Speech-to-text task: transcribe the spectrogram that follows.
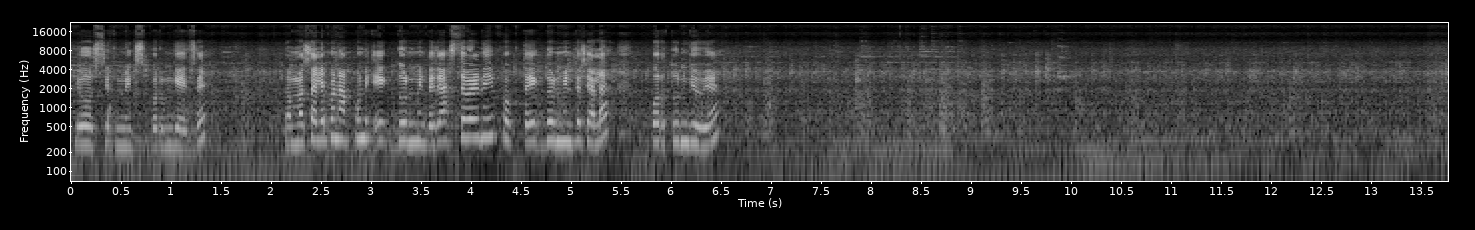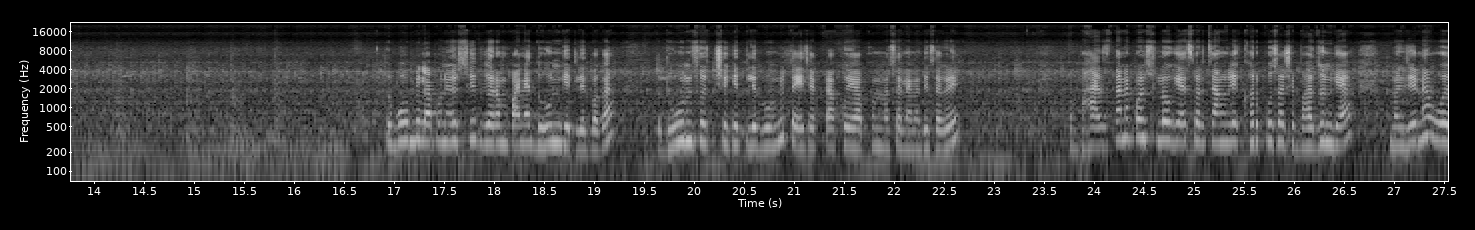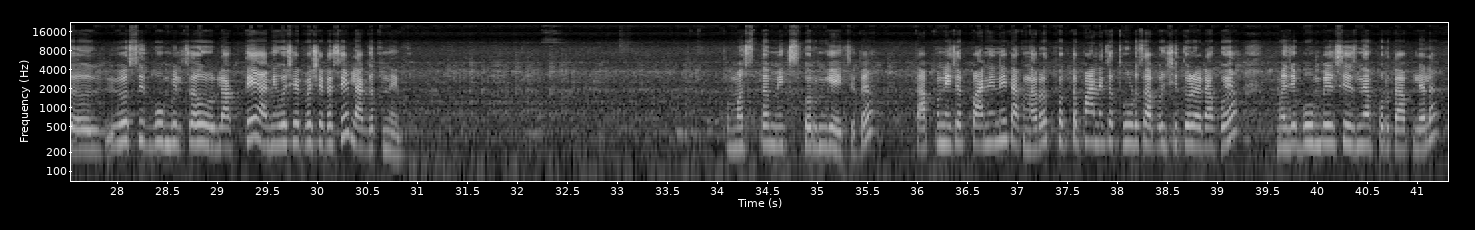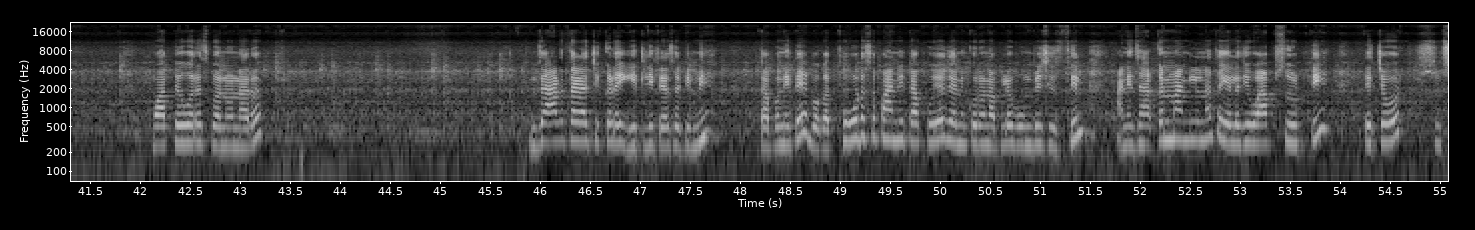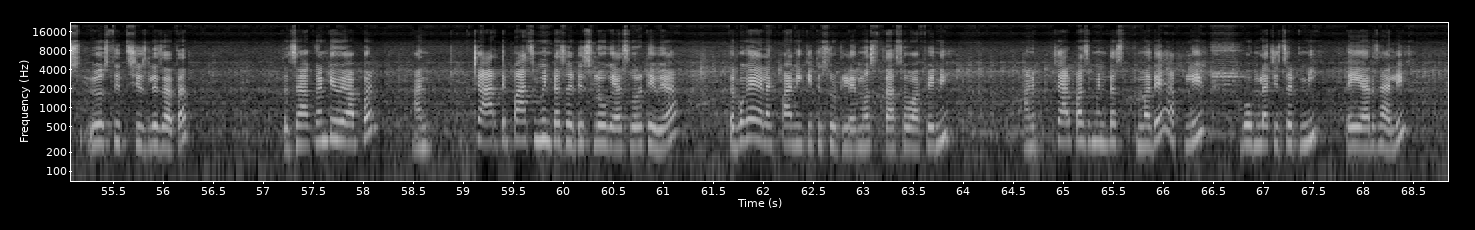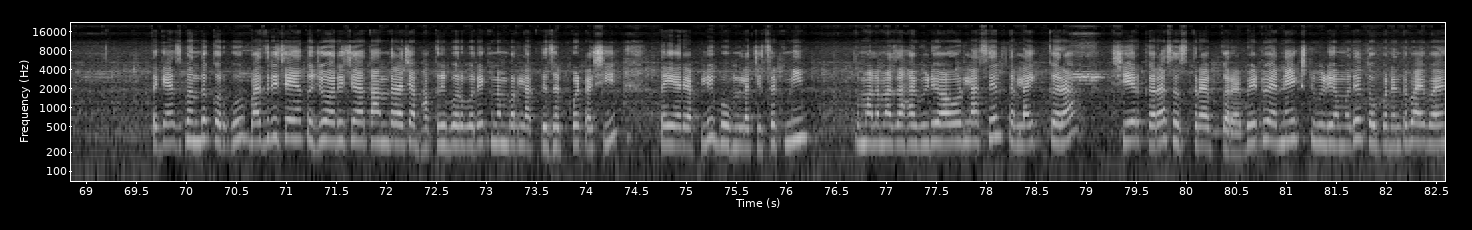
व्यवस्थित मिक्स करून घ्यायचं आहे तर मसाले पण आपण एक दोन मिनटं जास्त वेळ नाही फक्त एक दोन मिनटं त्याला परतून घेऊया. तर बोंबील आपण व्यवस्थित गरम पाण्यात धुवून घेतलेत बघा. तर धुवून स्वच्छ घेतलेत बोंबील तर याच्यात टाकूया आपण मसाल्यामध्ये सगळे. भाजताना पण स्लो गॅसवर चांगले खरपूस असे भाजून घ्या. म्हणजे ना व व्यवस्थित बोंबील चव लागते आणि वशेट वशेट असे लागत नाहीत. तर मस्त मिक्स करून घ्यायचे तर. तर आपण याच्यात पाणी नाही टाकणार आहोत फक्त पाण्याचा थोडंसं आपण शितोळ्या टाकूया. म्हणजे बोंबील शिजण्यापुरतं आपल्याला वाफेवरच बनवणार आहोत. जाड तळाची कढई घेतली त्यासाठी मी. तर आपण इथे बघा थोडंसं पाणी टाकूया जेणेकरून आपल्या बोंबे शिजतील. आणि झाकण मांडलं ना तर याला जी वाफ सुटती त्याच्यावर व्यवस्थित शिजले जातात. तर झाकण ठेवूया आपण आणि चार ते पाच मिनटासाठी स्लो गॅसवर ठेवूया. तर बघा याला पाणी किती सुटलं आहे मस्त असं वाफेने. आणि चार पाच मिनटामध्ये आपली बोंबलाची चटणी तयार झाली. तर गॅस बंद करू बाजरीच्या या तर ज्वारीच्या तांदळाच्या भाकरीबरोबर एक नंबर लागते झटपट अशी तयारी आपली बोंबलाची चटणी. तुम्हाला माझा हा व्हिडिओ आवडला असेल तर लाईक करा शेअर करा सबस्क्राईब करा. भेटूया नेक्स्ट व्हिडिओमध्ये. तोपर्यंत बाय बाय.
